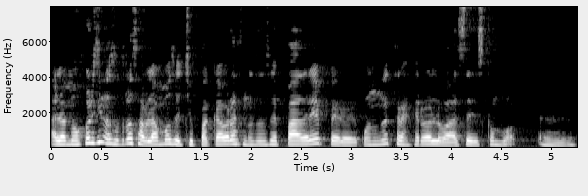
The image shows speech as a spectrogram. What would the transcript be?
A lo mejor si nosotros hablamos de chupacabras nos hace padre, pero cuando un extranjero lo hace es como... Eh,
